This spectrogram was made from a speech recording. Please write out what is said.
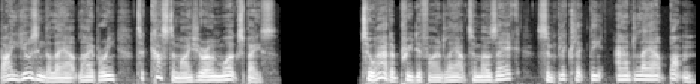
by using the Layout library to customize your own workspace. To add a predefined layout to Mosaic, simply click the Add Layout button.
